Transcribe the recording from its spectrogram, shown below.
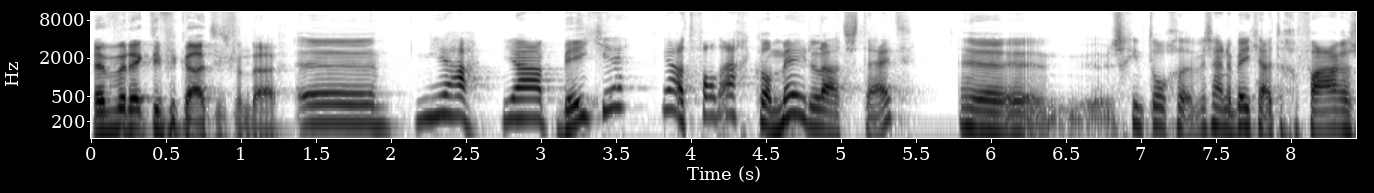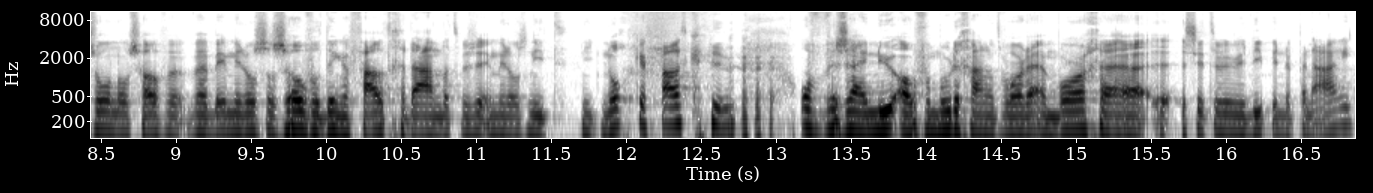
Hebben we rectificaties vandaag? Ja, ja, een beetje. Ja, het valt eigenlijk wel mee de laatste tijd. Eh, misschien toch, eh, we zijn een beetje uit de gevarenzone of zo. We, we hebben inmiddels al zoveel dingen fout gedaan dat we ze inmiddels niet, niet nog een keer fout kunnen doen. of we zijn nu overmoedig aan het worden en morgen eh, zitten we weer diep in de penarie.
